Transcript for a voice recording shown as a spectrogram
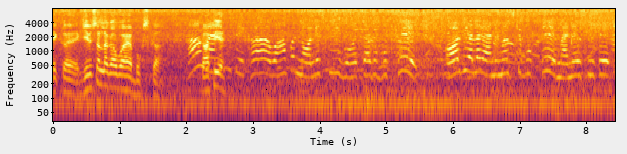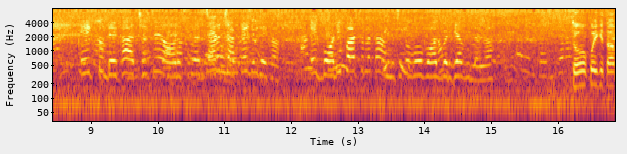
एक एग्जीबिशन लगा हुआ है बुक्स का? हाँ, काफ़ी देखा वहाँ पर नॉलेज की बहुत सारे बुक थे और भी अलग एनिमल्स के बुक थे। मैंने उसमें से एक तो देखा अच्छे से और उसके सारे चैप्टर भी देखा। एक बॉडी पार्ट वाला था मुझे तो वो बहुत बढ़िया भी लगा। तो कोई किताब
